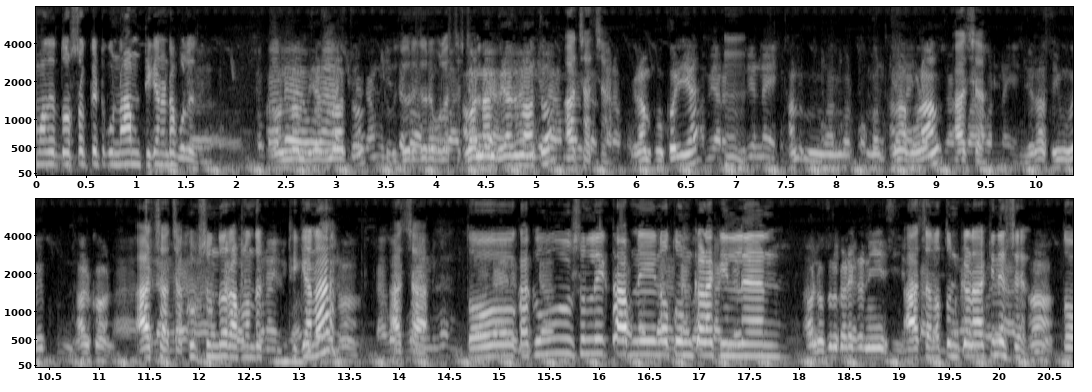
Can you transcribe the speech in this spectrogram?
আমাদের দর্শককে একটু নাম, ঠিকানাটা বলে দিন। আমার নাম বিরাজ মাহাতো। জোরে জোরে বলার চেষ্টা আমার নাম বিরাজ মাহাতো। আচ্ছা আচ্ছা। গ্রাম পুকুরিয়া। থান- বোড়াম আচ্ছা। জেলা সিংহই ঝাড়খণ্ড। আচ্ছা আচ্ছা। খুব সুন্দর আপনাদের ঠিকানা। হ্যাঁ। আচ্ছা। তো কাকু শুনলে একটা আপনি নতুন কাড়া কিনলেন? নতুন কার্ড একটা নিয়েছি। আচ্ছা নতুন কাড়া কিনেছেন? হ্যাঁ। তো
